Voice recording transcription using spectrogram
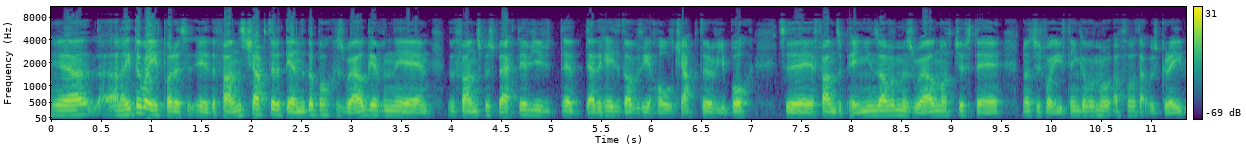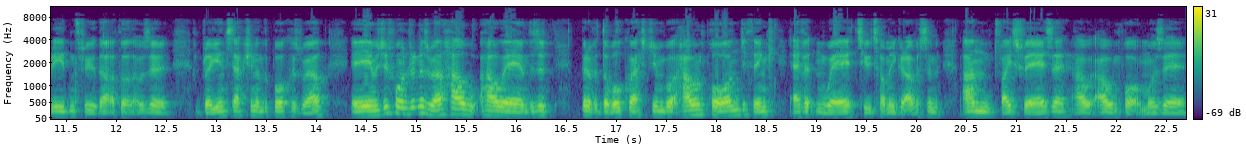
Yeah, I like the way you put it. Uh, the fans chapter at the end of the book as well, given the um, the fans' perspective. You've dedicated obviously a whole chapter of your book to fans' opinions of them as well, not just uh, not just what you think of them. I thought that was great reading through that. I thought that was a brilliant section of the book as well. Uh, I was just wondering as well how how um, there's a bit of a double question, but how important do you think Everton were to Tommy Gravesen and vice versa? How how important was uh,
